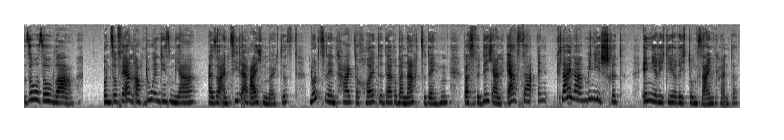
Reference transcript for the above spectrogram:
so, so wahr. Und sofern auch du in diesem Jahr also ein Ziel erreichen möchtest, nutze den Tag doch heute darüber nachzudenken, was für dich ein erster, ein kleiner Minischritt in die richtige Richtung sein könnte.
